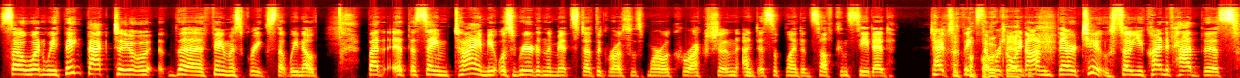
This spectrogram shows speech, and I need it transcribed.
So when we think back to the famous Greeks that we know, but at the same time, it was reared in the midst of the grossest moral corruption, undisciplined and self-conceited types of things that okay. were going on there too. So you kind of had this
